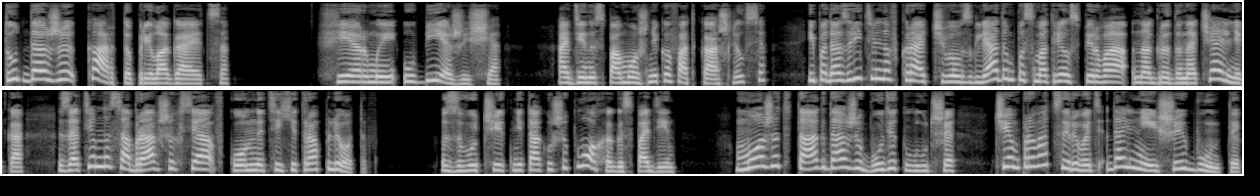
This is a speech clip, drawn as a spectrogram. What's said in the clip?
Тут даже карта прилагается. Фермы-убежища, один из помощников откашлялся и подозрительно вкрадчивым взглядом посмотрел сперва на градоначальника, затем на собравшихся в комнате хитроплетов. «Звучит не так уж и плохо, господин. Может, так даже будет лучше, чем провоцировать дальнейшие бунты.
